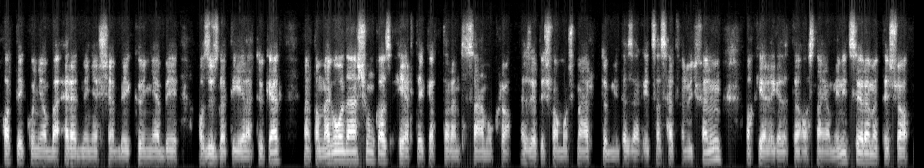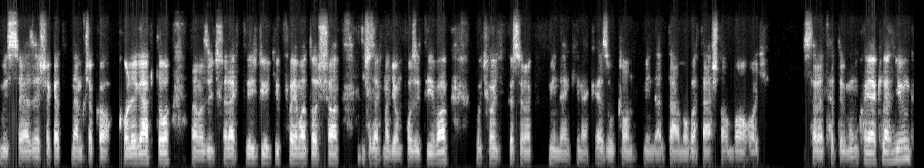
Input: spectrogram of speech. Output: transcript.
hatékonyabbá, eredményesebbé, könnyebbé az üzleti életüket, mert a megoldásunk az értéket teremt számukra. Ezért is van most már több mint 1770 ügyfelünk, aki elégedetten használja a minicéremet, és a visszajelzéseket nem csak a kollégáktól, hanem az ügyfelektől is gyűjtjük folyamatosan, és ezek nagyon pozitívak, úgyhogy köszönök mindenkinek ezúton minden támogatást abban, hogy szerethető munkahelyek legyünk,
